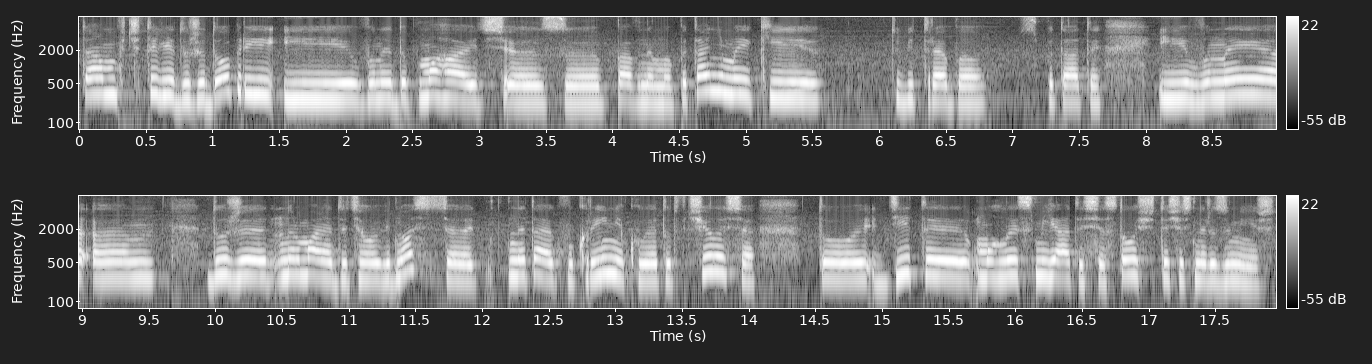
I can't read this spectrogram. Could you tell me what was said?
Там вчителі дуже добрі і вони допомагають е, з певними питаннями, які тобі треба спитати. І вони е, дуже нормально до цього відносяться. Не так, як в Україні, коли я тут вчилася, то діти могли сміятися з того, що ти щось не розумієш.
